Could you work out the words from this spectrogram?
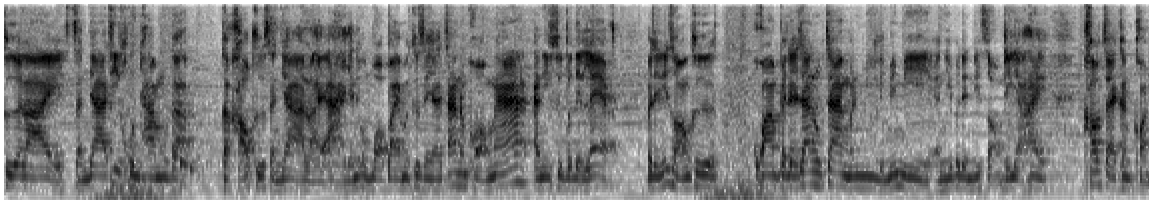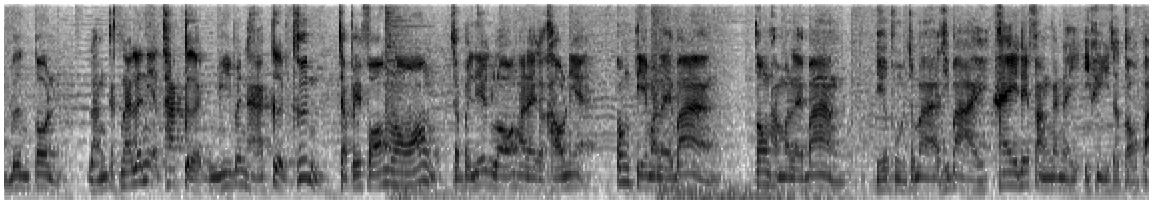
คืออะไรสัญญาที่คุณทำกับกับเขาคือสัญญาอะไรอะอย่างที่ผมบอกไปมันคือสัญญาจ้างทำของนะ อันนี้คือประเด็นแรก ประเด็นที่สองคือ ความเป็นนายจ้างลูกจ้างมันมีหรือไม่มี อันนี้ประเด็นที่สองที่อยากให้เข้าใจกันก่อนเบื้องต้น หลังจากนั้นแล้วเนี่ยถ้าเกิดมีปัญหาเกิดขึ้น จะไปฟ้องร้อง จะไปเรียกร้องอะไรกับเขาเนี่ยต้องเตรียมอะไรบ้าง ต้องทำอะไรบ้าง เดี๋ยวผมจะมาอธิบายให้ได้ฟังกันใน EP ต่อๆไป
